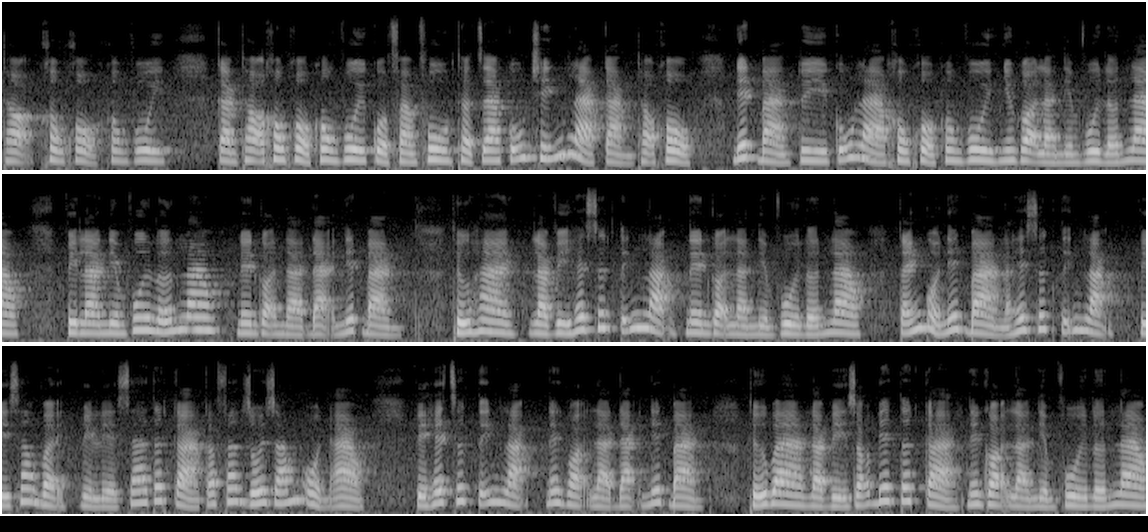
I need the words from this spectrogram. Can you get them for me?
thọ không khổ không vui. Cảm thọ không khổ không vui của phàm phu thật ra cũng chính là cảm thọ khổ. Niết bàn tuy cũng là không khổ không vui nhưng gọi là niềm vui lớn lao. Vì là niềm vui lớn lao nên gọi là đại niết bàn. Thứ hai là vì hết sức tĩnh lặng nên gọi là niềm vui lớn lao. Tánh của niết bàn là hết sức tĩnh lặng. Vì sao vậy? Vì lìa xa tất cả các pháp rối rắm ồn ào. Vì hết sức tĩnh lặng nên gọi là đại niết bàn. Thứ ba là vì rõ biết tất cả nên gọi là niềm vui lớn lao.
